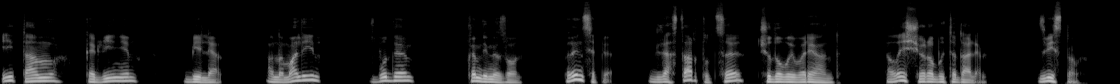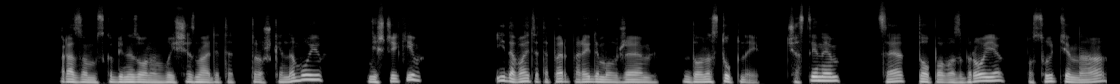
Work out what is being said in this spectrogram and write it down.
і там в кабіні біля аномалії буде комбінезон. В принципі, для старту це чудовий варіант. Але що робити далі? Звісно, разом з комбінезоном ви ще знайдете трошки набоїв, ніштяків. І давайте тепер перейдемо вже до наступної частини. Це топова зброя, по суті, на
